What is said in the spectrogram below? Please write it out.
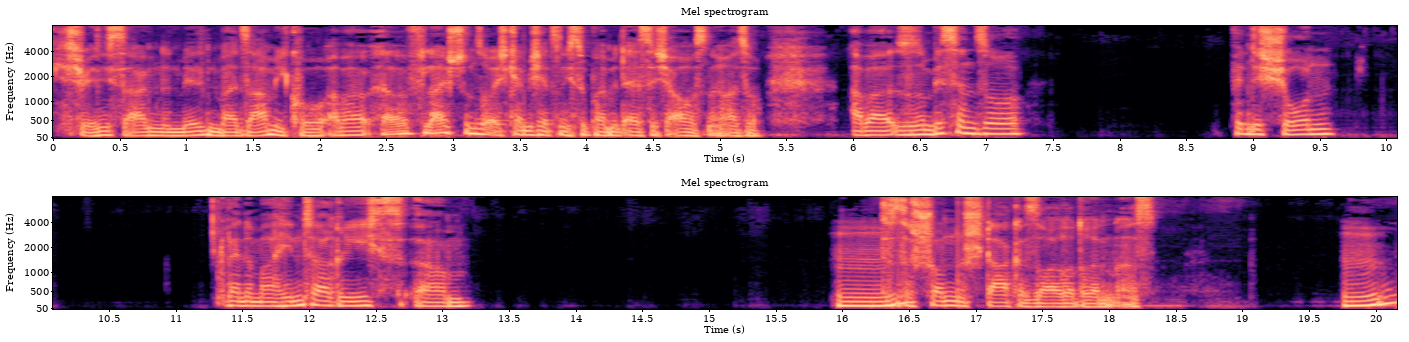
ich will nicht sagen einen milden Balsamico, aber äh, vielleicht schon so. Ich kenne mich jetzt nicht super mit Essig aus, ne? Also, aber so ein bisschen so finde ich schon, wenn du mal hinter riechst, ähm, mm. dass da schon eine starke Säure drin ist. Mm.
